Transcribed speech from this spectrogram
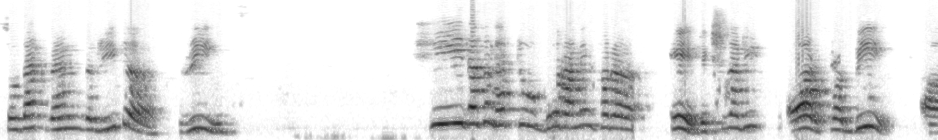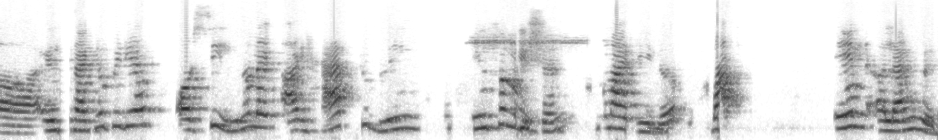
so that when the reader reads, he doesn't have to go running for a A dictionary or for B uh, encyclopedia or C. You know, like I have to bring information to my reader, but in a language,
